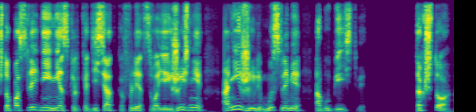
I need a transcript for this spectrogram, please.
что последние несколько десятков лет своей жизни они жили мыслями об убийстве. Так что,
